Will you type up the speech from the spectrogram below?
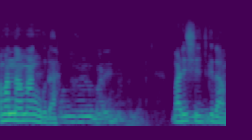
আমার নাম আঙ্গুরা। বাড়ি বাড়ি সিজগ্রাম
